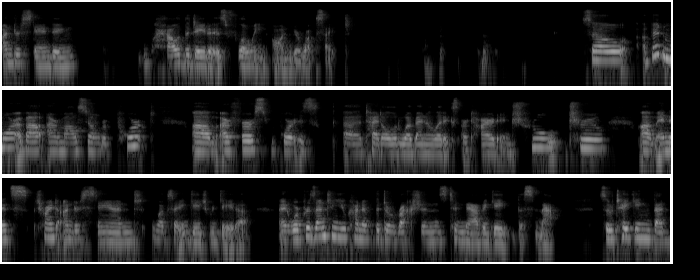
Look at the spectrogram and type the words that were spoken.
understanding how the data is flowing on your website. So a bit more about our milestone report. Um, our first report is uh, titled Web Analytics Are Tired and True, True um, and it's trying to understand website engagement data. And we're presenting you kind of the directions to navigate this map. So taking that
